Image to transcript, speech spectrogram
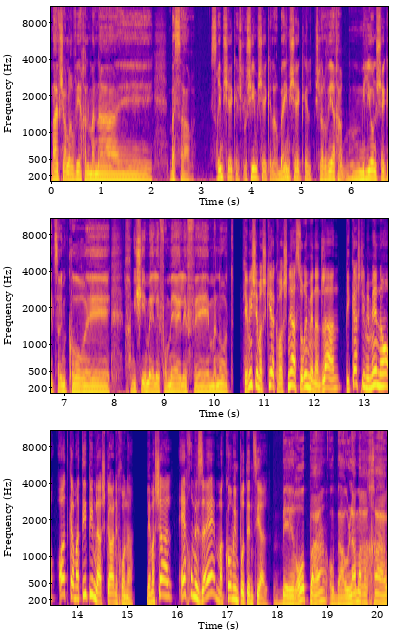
מה אפשר להרוויח על מנה אה, בשר? 20 שקל, 30 שקל, 40 שקל. בשביל להרוויח מיליון שקל צריך למכור אה, 50 אלף או 100 אלף מנות. כמי שמשקיע כבר שני עשורים בנדל"ן, ביקשתי ממנו עוד כמה טיפים להשקעה נכונה. למשל, איך הוא מזהה מקום עם פוטנציאל. באירופה או בעולם הרחב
